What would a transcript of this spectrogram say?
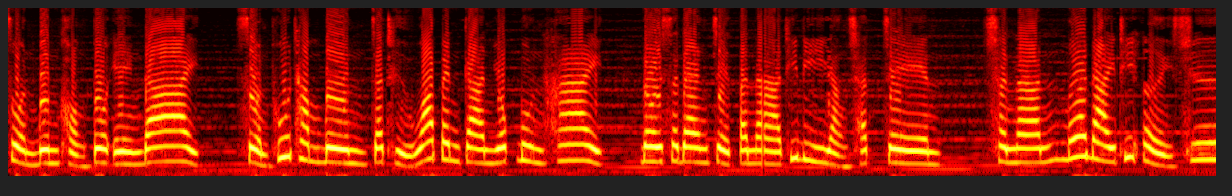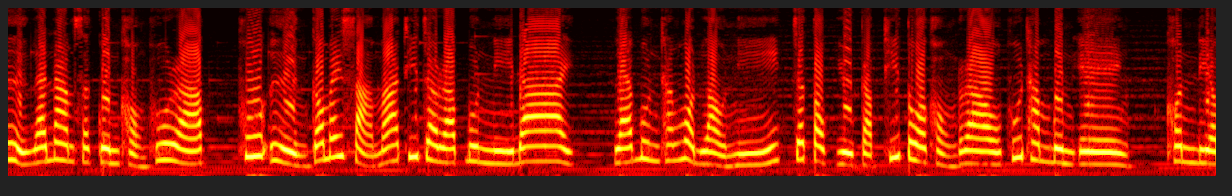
ส่วนบุญของตัวเองได้ ส่วนผู้ทำบุญจะถือว่าเป็นการยกบุญให้ โดยแสดงเจตนาที่ดีอย่างชัดเจน ฉะนั้นเมื่อใดที่เอ่ยชื่อและนามสกุลของผู้รับ ผู้อื่นก็ไม่สามารถที่จะรับบุญนี้ได้ และบุญทั้งหมดเหล่านี้จะตกอยู่กับที่ตัวของเราผู้ทำบุญเอง คนเดียว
